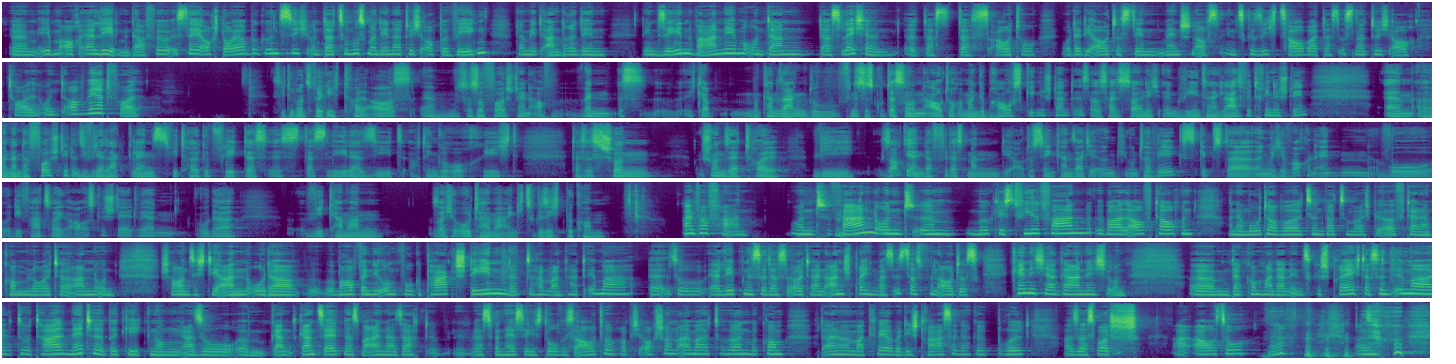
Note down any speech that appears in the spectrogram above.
ähm, eben auch erleben. Dafür ist er ja auch steuerbegünstigt und dazu muss man den natürlich auch bewegen, damit andere den, den sehen, wahrnehmen und dann das Lächeln, äh, das das Auto oder die Autos den Menschen aufs, ins Gesicht zaubert, das ist natürlich auch toll und auch wertvoll. Sieht übrigens wirklich toll aus. Ähm, musst du so vorstellen, auch wenn es, ich glaube, man kann sagen, du findest es gut, dass so ein Auto auch immer ein Gebrauchsgegenstand ist. Also das heißt, es soll nicht irgendwie hinter einer Glasvitrine stehen. Ähm, aber wenn man dann davor steht und sich wie der Lack glänzt, wie toll gepflegt das ist, das Leder sieht, auch den Geruch riecht, das ist schon, schon sehr toll. Wie sorgt ihr denn dafür, dass man die Autos sehen kann? Seid ihr irgendwie unterwegs? Gibt es da irgendwelche Wochenenden, wo die Fahrzeuge ausgestellt werden? Oder wie kann man solche Oldtimer eigentlich zu Gesicht bekommen? Einfach fahren. Und fahren und ähm, möglichst viel fahren, überall auftauchen. An der Motorworld sind wir zum Beispiel öfter, dann kommen Leute an und schauen sich die an. Oder überhaupt, wenn die irgendwo geparkt stehen, das hat, man hat immer äh, so Erlebnisse, dass Leute einen ansprechen, was ist das für ein Auto, das kenne ich ja gar nicht. Und ähm, dann kommt man dann ins Gespräch. Das sind immer total nette Begegnungen. Also ähm, ganz, ganz selten, dass mal einer sagt, was für ein hässliches, doofes Auto, habe ich auch schon einmal zu hören bekommen. Hat einmal mal quer über die Straße gebrüllt. Also das Wort Sch Auto. Ne? Also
